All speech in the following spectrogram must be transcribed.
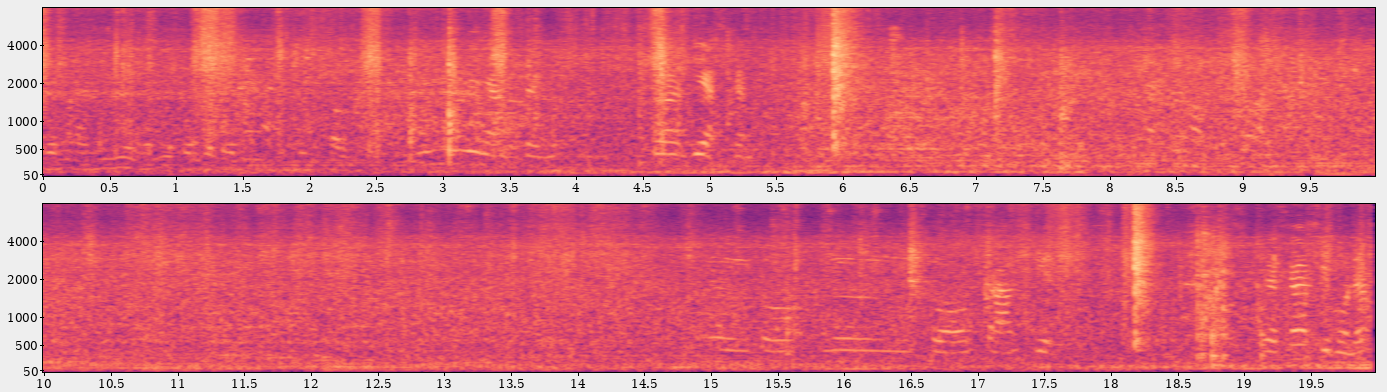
ไม่อยากใส่ว่าแยกกันหนึ่งสองหนึ่งสองสามเจ็ดแปดเก้าสิบหมดแล้ว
